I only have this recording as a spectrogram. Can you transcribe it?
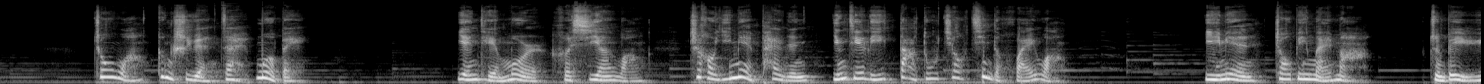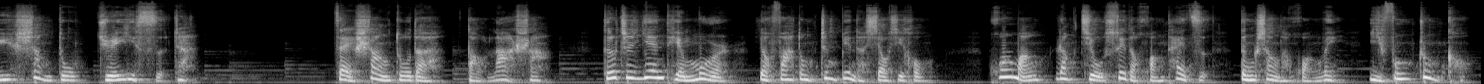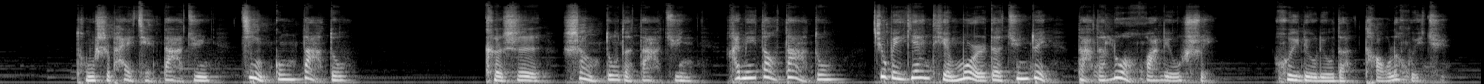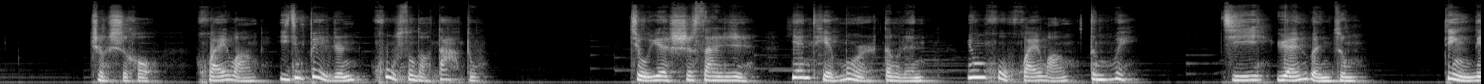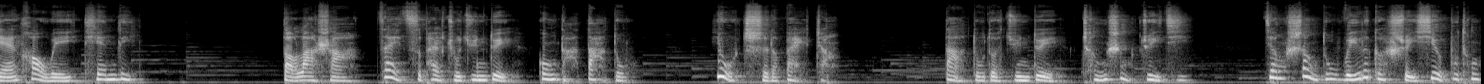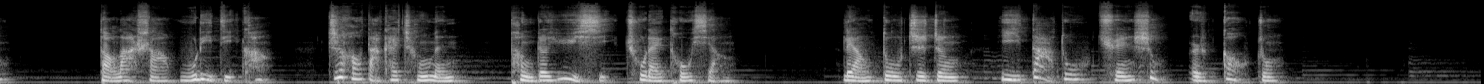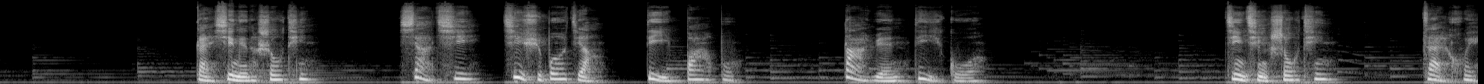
周王更是远在漠北。燕铁木儿和西安王只好一面派人迎接离大都较近的怀王，一面招兵买马，准备于上都决一死战。在上都的倒剌沙得知燕铁木儿要发动政变的消息后。慌忙让九岁的皇太子登上了皇位，以封众口，同时派遣大军进攻大都。可是上都的大军还没到大都，就被燕铁木儿的军队打得落花流水，灰溜溜的逃了回去。这时候，怀王已经被人护送到大都。九月十三日，燕铁木儿等人。拥护怀王登位，即元文宗，定年号为天历。岛剌沙再次派出军队攻打大都，又吃了败仗。大都的军队乘胜追击，将上都围了个水泄不通。岛剌沙无力抵抗，只好打开城门，捧着玉玺出来投降。两都之争。以大都全胜而告终。感谢您的收听，下期继续播讲第八部《大元帝国》，敬请收听，再会。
